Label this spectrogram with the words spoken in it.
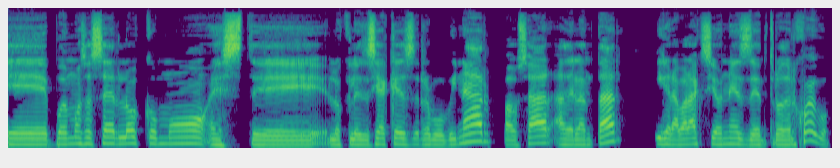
Eh, podemos hacerlo como este, lo que les decía que es rebobinar, pausar, adelantar y grabar acciones dentro del juego.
